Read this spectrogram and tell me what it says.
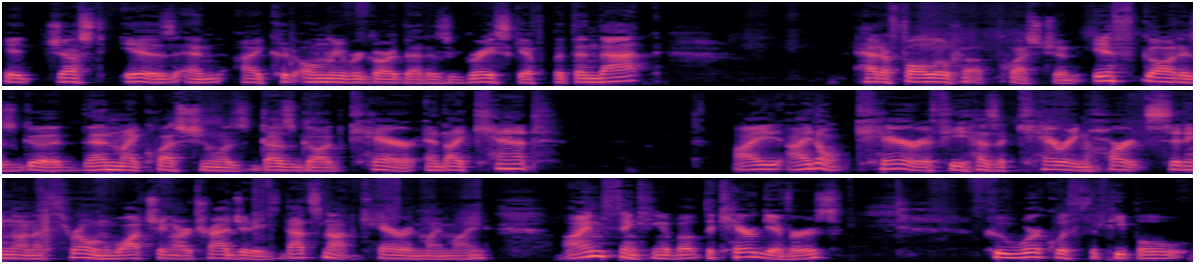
It just is. And I could only regard that as a grace gift. But then that had a follow up question. If God is good, then my question was, does God care? And I can't, I, I don't care if he has a caring heart sitting on a throne watching our tragedies. That's not care in my mind. I'm thinking about the caregivers who work with the people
